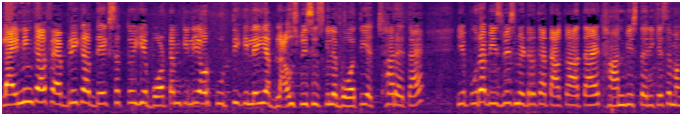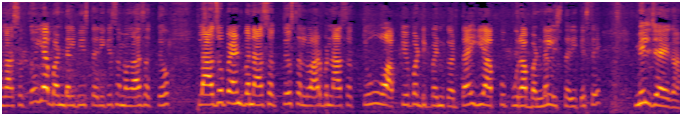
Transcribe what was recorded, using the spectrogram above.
लाइनिंग का फैब्रिक आप देख सकते हो, ये बॉटम के लिए और कुर्ती के लिए या ब्लाउज पीसेस के लिए बहुत ही अच्छा रहता है। ये पूरा बीस बीस मीटर का टाका आता है, थान भी इस तरीके से मंगा सकते हो या बंडल भी इस तरीके से मंगा सकते हो। प्लाजो पैंट बना सकते हो, सलवार बना सकते हो, वो आपके ऊपर डिपेंड करता है, ये आपको पूरा बंडल इस तरीके से मिल जाएगा।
